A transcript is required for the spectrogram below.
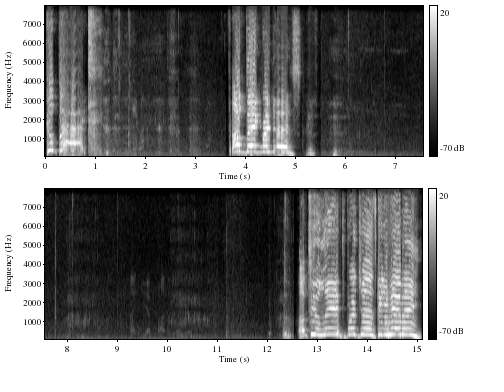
Come back! Come back, Bridges! Up to your left, Bridges! Can you hear me?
